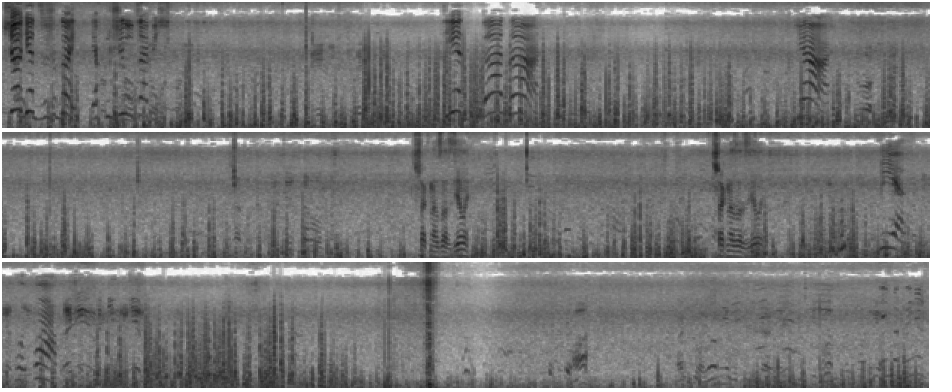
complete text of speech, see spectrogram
Все, дед, зажигай. Я включил запись. Дед, да, да. Я. Шаг назад сделай. Шаг назад сделай. Дед. Ой, пап. А? А что, я не буду.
